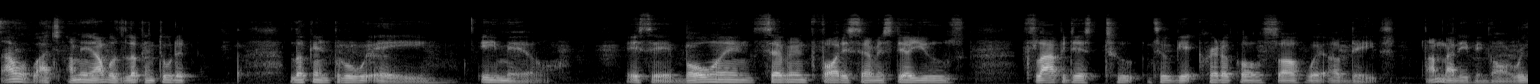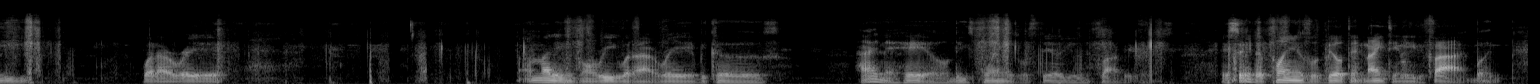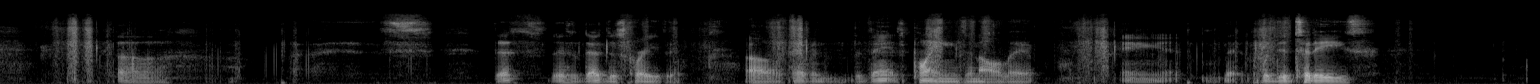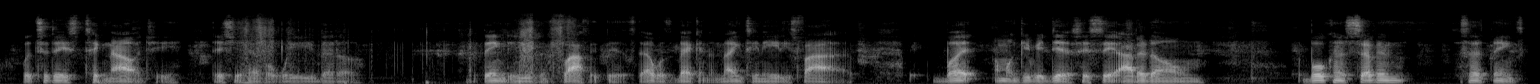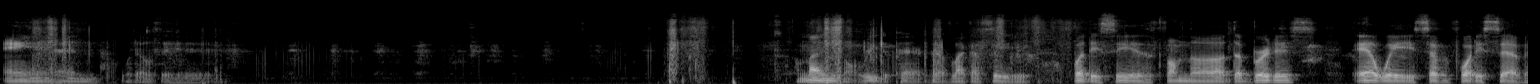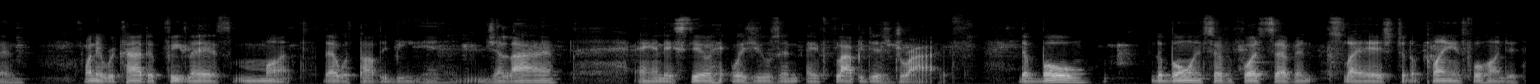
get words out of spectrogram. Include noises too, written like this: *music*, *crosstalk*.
I was watch. I mean, I was looking through the looking through a email. It said Boeing 747 still use floppy disk to to get critical software updates. I'm not even gonna read what I read. I'm not even gonna read what I read because how in the hell these planes were still using floppy disks? They say the planes was built in 1985, but uh, that's that's that's just crazy. Uh, having advanced planes and all that, and with today's with today's technology, they should have a way better thing to use in floppy disks. That was back in the 1985. But I'm gonna give you this. It said out of the um, book of seven such things and what else they had. I'm not even gonna read the paragraph like I said, but it says from the the British Airways 747 when they retired the fleet last month. That was probably be in July, and they still was using a floppy disk drive. The Bow, the Boeing 747 slash to the planes 400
